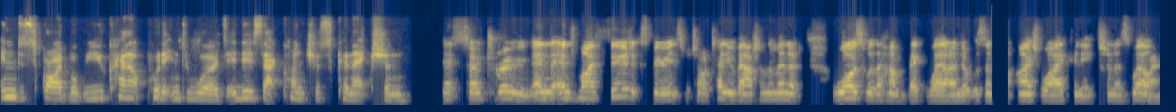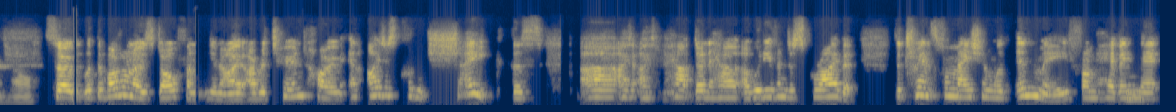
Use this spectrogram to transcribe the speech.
indescribable. You cannot put it into words. It is that conscious connection. That's so true. And and my third experience, which I'll tell you about in a minute, was with a humpback whale, and it was an eye to eye connection as well. Wow. So with the bottlenose dolphin, you know, I, I, returned home and I just couldn't shake this uh, I, I how, don't know how I would even describe it. The transformation within me from having mm. that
